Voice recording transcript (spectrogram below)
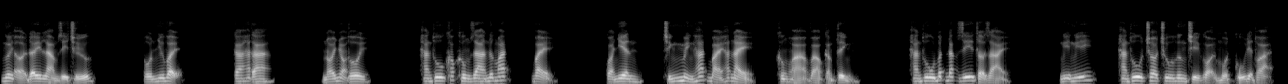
ngươi ở đây làm gì chứ? Ồn như vậy, ca hát ta. Nói nhỏ thôi. Hàn thu khóc không ra nước mắt, bảy. Quả nhiên, chính mình hát bài hát này, không hòa vào cảm tình. Hàn thu bất đắc dĩ thở dài. Nghĩ nghĩ, hàn thu cho chu hưng chỉ gọi một cú điện thoại.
